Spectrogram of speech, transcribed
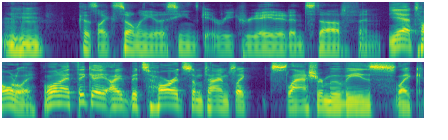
mhm. Because like so many of the scenes get recreated and stuff. And Yeah, totally. Well, and I think I, I it's hard sometimes like slasher movies, like,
